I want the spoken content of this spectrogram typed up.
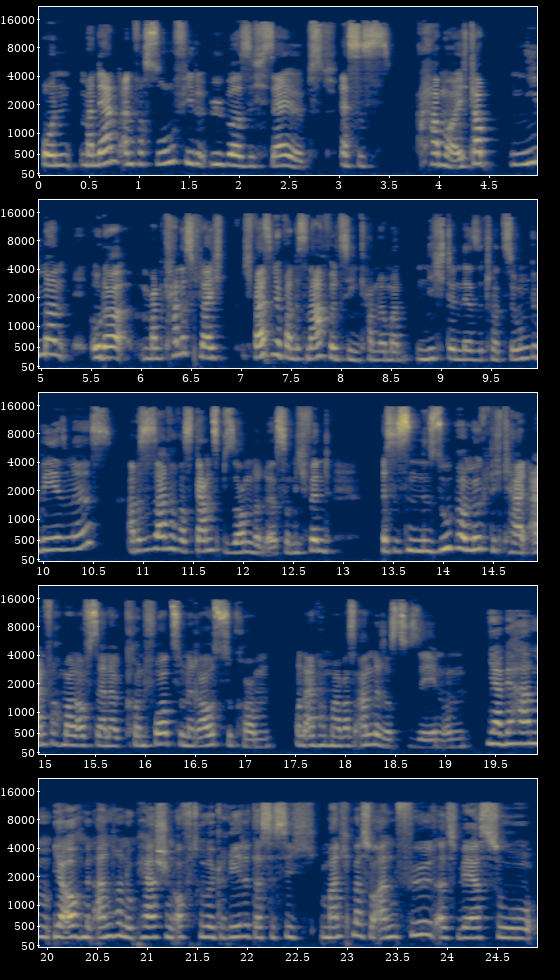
Und man lernt einfach so viel über sich selbst. Es ist Hammer. Ich glaube, niemand oder man kann es vielleicht, ich weiß nicht, ob man das nachvollziehen kann, wenn man nicht in der Situation gewesen ist, aber es ist einfach was ganz Besonderes und ich finde, es ist eine super Möglichkeit, einfach mal auf seiner Komfortzone rauszukommen und einfach mal was anderes zu sehen und Ja, wir haben ja auch mit anderen Au pairs schon oft drüber geredet, dass es sich manchmal so anfühlt, als wäre es so,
